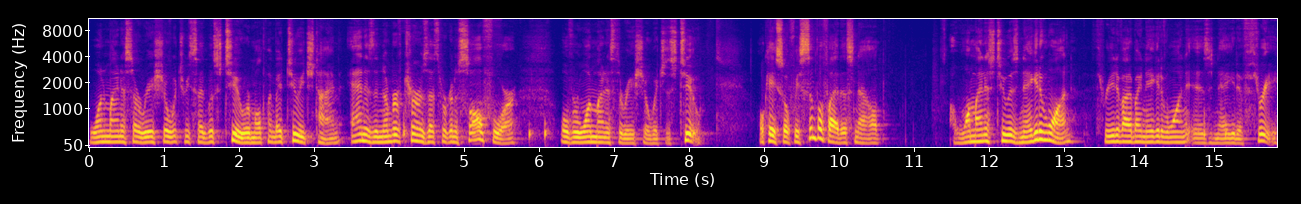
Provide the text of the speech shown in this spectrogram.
1 minus our ratio, which we said was 2. We're multiplying by 2 each time. n is the number of terms that's we're going to solve for over 1 minus the ratio, which is 2. Okay, so if we simplify this now, 1 minus 2 is negative 1. 3 divided by negative 1 is negative 3.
